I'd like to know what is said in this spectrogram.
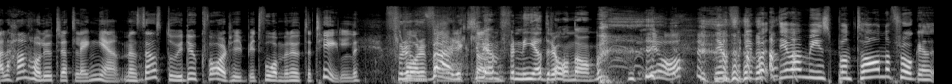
Eller han höll ut rätt länge. Men sen stod ju du kvar typ i två minuter till. För att verkligen liksom- förnedra honom. Ja. Ja, för det, var, det var min spontana fråga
